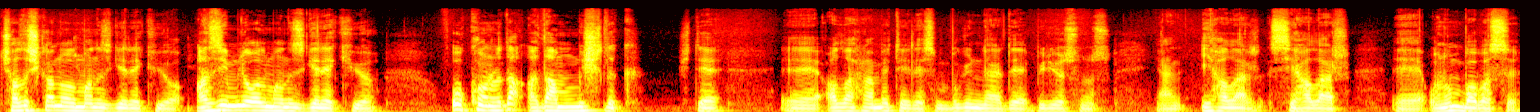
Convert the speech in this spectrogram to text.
Çalışkan olmanız gerekiyor. Azimli olmanız gerekiyor. O konuda adanmışlık. İşte e, Allah rahmet eylesin bugünlerde biliyorsunuz yani İHA'lar, SİHA'lar e, onun babası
